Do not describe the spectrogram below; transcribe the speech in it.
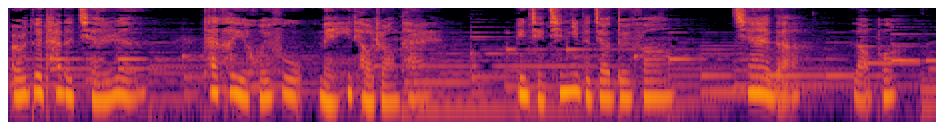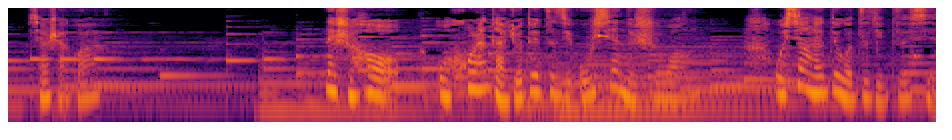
而对他的前任，他可以回复每一条状态，并且亲昵的叫对方“亲爱的，老婆，小傻瓜”。那时候。我忽然感觉对自己无限的失望。我向来对我自己自信，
